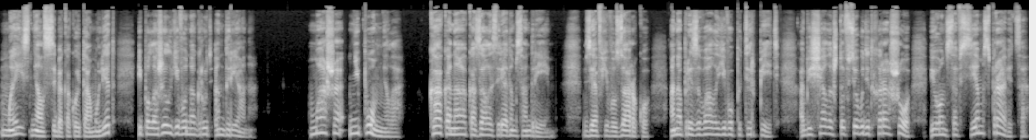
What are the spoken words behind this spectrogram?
Мэй снял с себя какой-то амулет и положил его на грудь Андриана. Маша не помнила, как она оказалась рядом с Андреем? Взяв его за руку, она призывала его потерпеть, обещала, что все будет хорошо, и он совсем справится.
